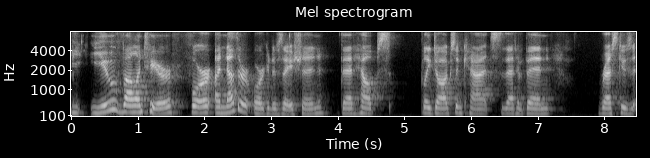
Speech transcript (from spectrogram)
You volunteer for another organization that helps play dogs and cats that have been rescued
